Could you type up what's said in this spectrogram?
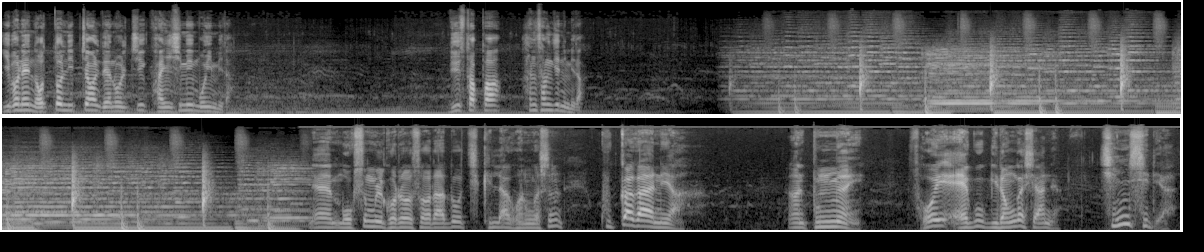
이번엔 어떤 입장을 내놓을지 관심이 모입니다. 뉴스타파 한상진입니다. 내 목숨을 걸어서라도 지키려고 하는 것은 국가가 아니야. 어, 분명히 소위 애국 이런 것이 아니야. 진실이야.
